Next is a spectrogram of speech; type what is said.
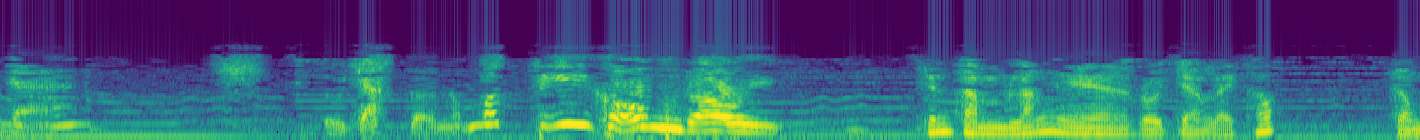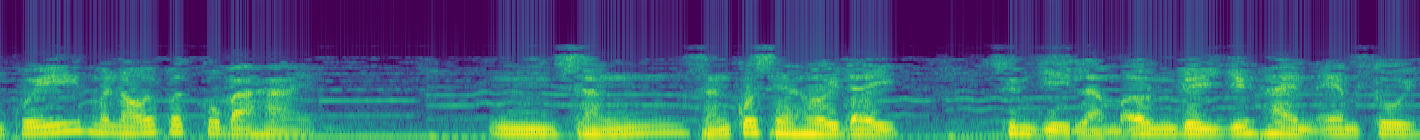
ngã. Tôi chắc rồi nó mất trí khôn rồi. Chánh tâm lắng nghe rồi chàng lại khóc. Trọng quý mới nói với cô ba Hài. Ừ, sẵn, sẵn có xe hơi đây, xin dì làm ơn đi với hai anh em tôi,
